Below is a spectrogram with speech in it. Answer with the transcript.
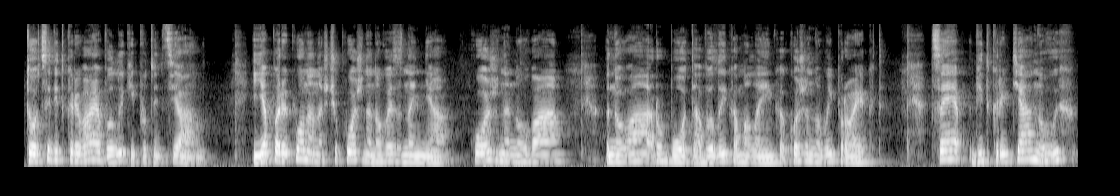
то це відкриває великий потенціал. І я переконана, що кожне нове знання, кожна нова, нова робота, велика, маленька, кожен новий проєкт це відкриття нових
